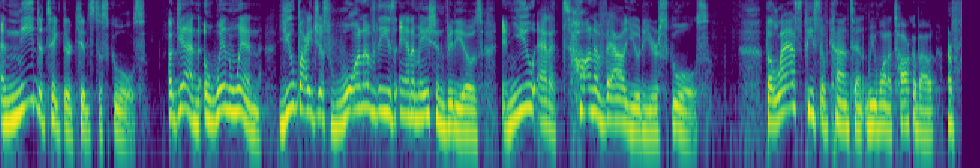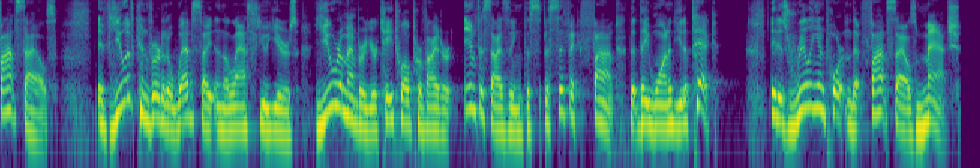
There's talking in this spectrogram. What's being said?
and need to take their kids to schools. Again, a win win. You buy just one of these animation videos and you add a ton of value to your schools. The last piece of content we want to talk about are font styles. If you have converted a website in the last few years, you remember your K 12 provider emphasizing the specific font that they wanted you to pick. It is really important that font styles match.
